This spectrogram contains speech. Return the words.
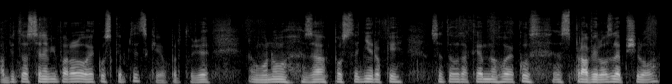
aby to asi nevypadalo jako skepticky, jo, protože ono za poslední roky se toho také mnoho jako spravilo, zlepšilo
